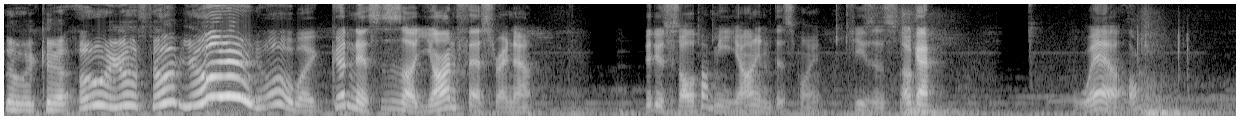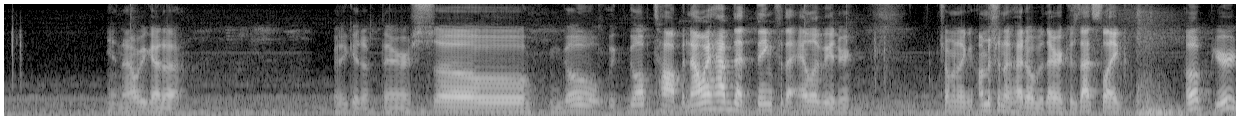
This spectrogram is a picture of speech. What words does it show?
No, I can't. Oh my god, stop yawning! Oh my goodness, this is a yawn fest right now. Video is just all about me yawning at this point. Jesus. Okay. Well. Yeah, now we gotta gotta get up there. So we can go we can go up top, but now I have that thing for the elevator. So I'm gonna I'm just gonna head over there because that's like Oh, you're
